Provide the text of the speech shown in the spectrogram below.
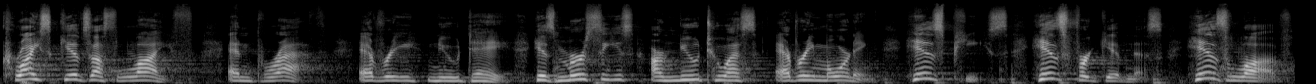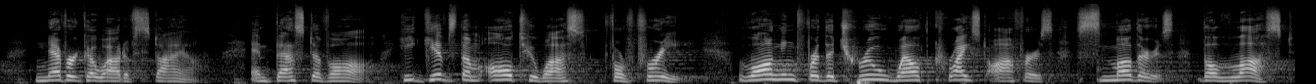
Christ gives us life and breath every new day. His mercies are new to us every morning. His peace, His forgiveness, His love never go out of style. And best of all, He gives them all to us for free. Longing for the true wealth Christ offers smothers the lust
